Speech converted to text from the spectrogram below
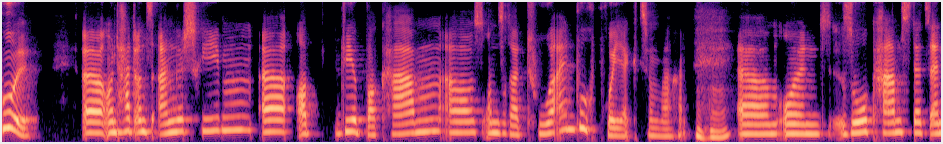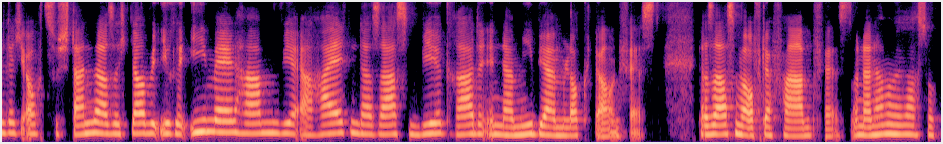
cool, äh, und hat uns angeschrieben, äh, ob wir Bock haben, aus unserer Tour ein Buchprojekt zu machen. Mhm. Ähm, und so kam es letztendlich auch zustande. Also ich glaube, ihre E-Mail haben wir erhalten. Da saßen wir gerade in Namibia im Lockdown fest. Da saßen wir auf der Farm fest. Und dann haben wir gesagt, so,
